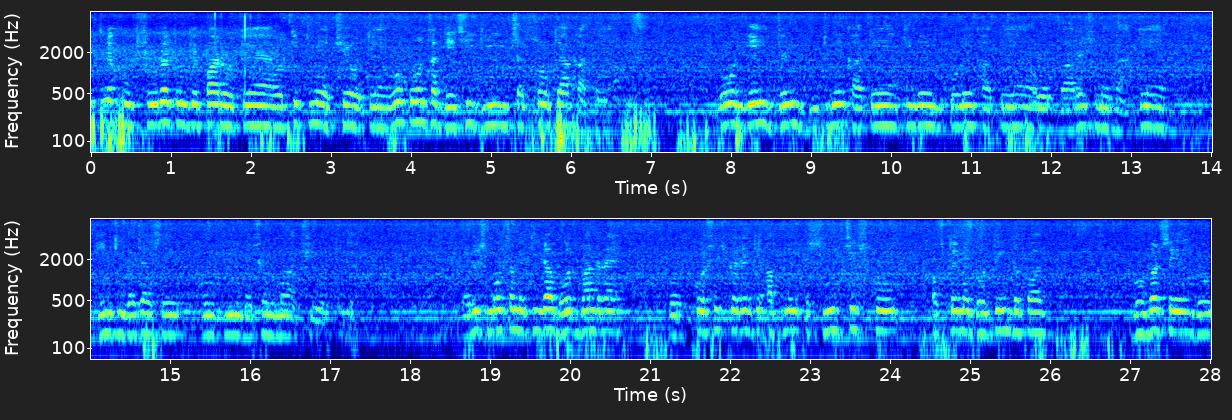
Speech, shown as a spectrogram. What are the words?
کتنے خوبصورت ان کے پر ہوتے ہیں اور کتنے اچھے ہوتے ہیں۔ وہ کون سا دیسی گھی، سرسوں، کیا کھاتے ہیں؟ وہ یہی جڑی بوٹیاں کھاتے ہیں کیڑے مکوڑے کھاتے ہیں اور بارش میں نہاتے ہیں، جن کی وجہ سے ان کی نشو نما اچھی ہوتی ہے۔ اور اس موسم میں کیڑا بہت بن رہا ہے اور کوشش کریں کہ اپنی اصول چیز کو ہفتے میں دو تین دفعہ گوبر سے جو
